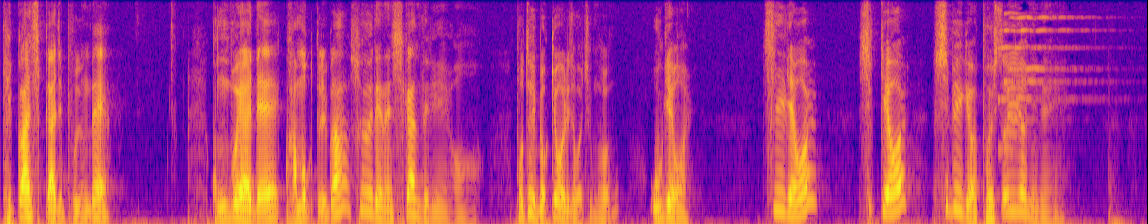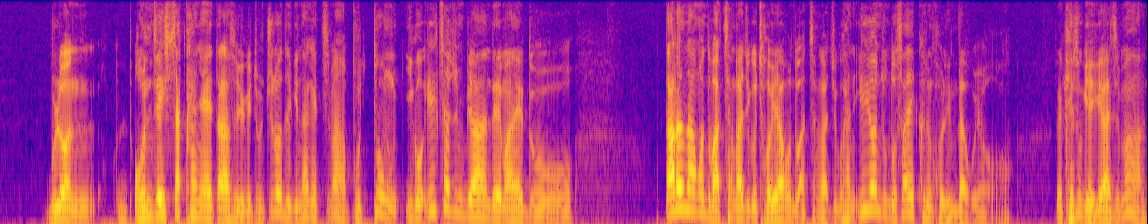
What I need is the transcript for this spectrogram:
객관식까지 푸는데 공부해야 될 과목들과 소요되는 시간들이에요. 보통 몇 개월이죠, 지금 뭐? 5개월, 7개월, 10개월, 11개월. 벌써 1년이네. 물론 언제 시작하냐에 따라서 이게 좀 줄어들긴 하겠지만 보통 이거 1차 준비하는 데만 해도 다른 학원도 마찬가지고 저희 학원도 마찬가지고 한 1년 정도 사이클은 걸린다고요. 계속 얘기하지만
